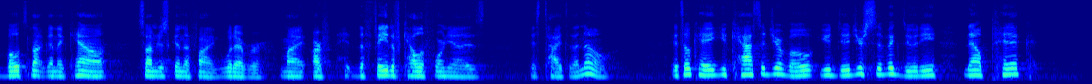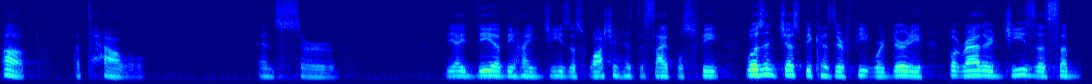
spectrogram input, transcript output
Vote's not going to count, so I'm just going to find whatever. My, our, the fate of California is, is tied to that. No. It's okay. You casted your vote. You did your civic duty. Now pick up a towel and serve. The idea behind Jesus washing his disciples' feet wasn't just because their feet were dirty, but rather Jesus sub-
